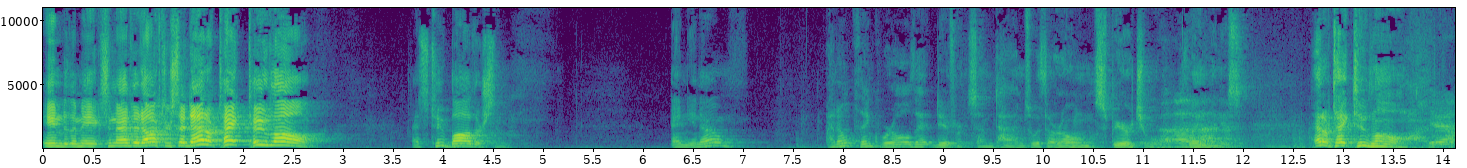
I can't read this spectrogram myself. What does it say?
into the mix. And then the doctor said, that'll take too long. That's too bothersome. And you know, I don't think we're all that different sometimes with our own spiritual uh, cleanliness. That'll take too long. Yeah.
